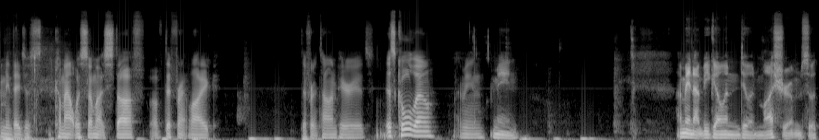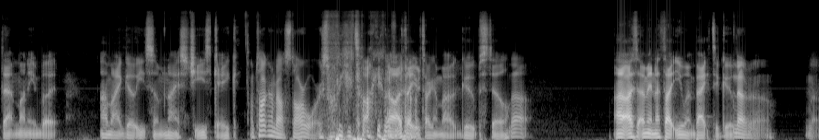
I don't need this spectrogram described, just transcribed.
i mean they just come out with so much stuff of different like different time periods it's cool though i mean I mean, I may not be going and doing mushrooms with that money, but I might go eat some nice cheesecake. I'm talking about Star Wars. What are you talking about? Oh, about? I thought you were talking about Goop still. No, I, I, th- I mean, I thought you went back to Goop. no, no, no, no.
